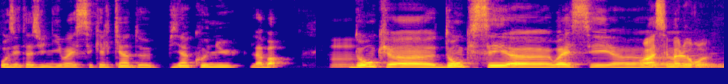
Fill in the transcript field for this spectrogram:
aux États-Unis, ouais, c'est quelqu'un de bien connu là-bas. Mmh. Donc, euh, donc c'est ouais, c'est ouais, c'est malheureux.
